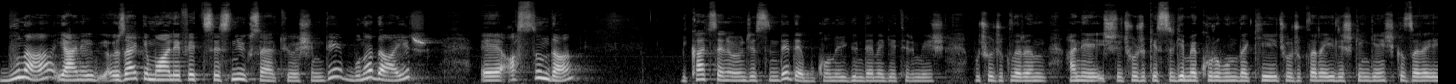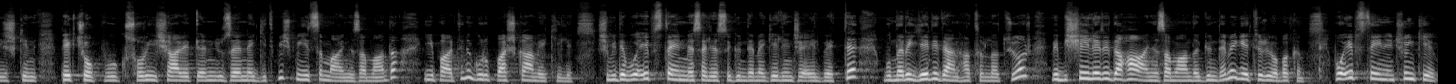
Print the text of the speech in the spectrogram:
Buna yani özellikle muhalefet sesini yükseltiyor şimdi. Buna dair e, aslında birkaç sene öncesinde de bu konuyu gündeme getirmiş. Bu çocukların hani işte çocuk esirgeme kurumundaki çocuklara ilişkin, genç kızlara ilişkin pek çok bu soru işaretlerinin üzerine gitmiş bir isim aynı zamanda. İyi Parti'nin grup başkan vekili. Şimdi de bu Epstein meselesi gündeme gelince elbette bunları yeniden hatırlatıyor ve bir şeyleri daha aynı zamanda gündeme getiriyor bakın. Bu Epstein'in çünkü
